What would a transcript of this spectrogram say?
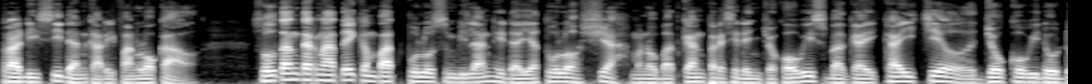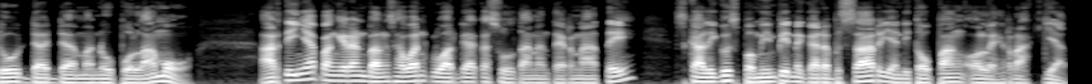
tradisi, dan karifan lokal. Sultan Ternate ke-49 Hidayatullah Syah menobatkan Presiden Jokowi sebagai Kaicil Joko Widodo Dada Manopolamo. Artinya pangeran bangsawan keluarga Kesultanan Ternate sekaligus pemimpin negara besar yang ditopang oleh rakyat.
